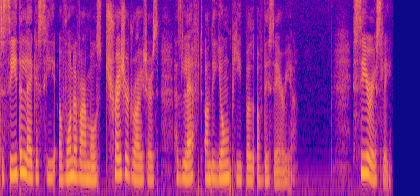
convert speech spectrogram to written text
to see the legacy of one of our most treasured writers has left on the young people of this area. Seriously,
